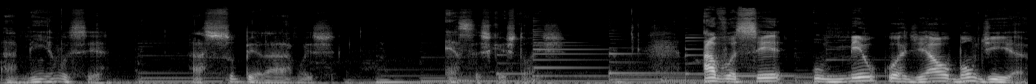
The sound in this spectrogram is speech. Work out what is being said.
a mim e a você, a superarmos essas questões. A você, o meu cordial bom dia.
